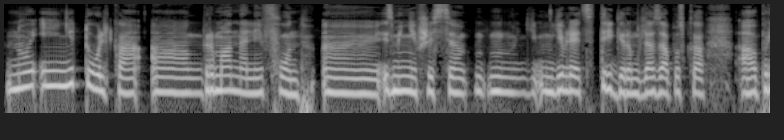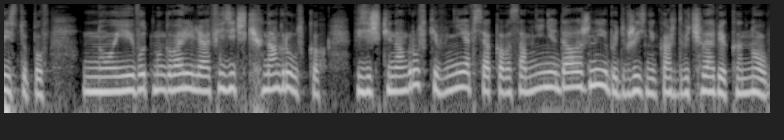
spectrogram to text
но и не только а, гормональный фон, э, изменившийся, является триггером для запуска а, приступов, но и вот мы говорили о физических нагрузках. Физические нагрузки, вне всякого сомнения, должны быть в жизни каждого человека, но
